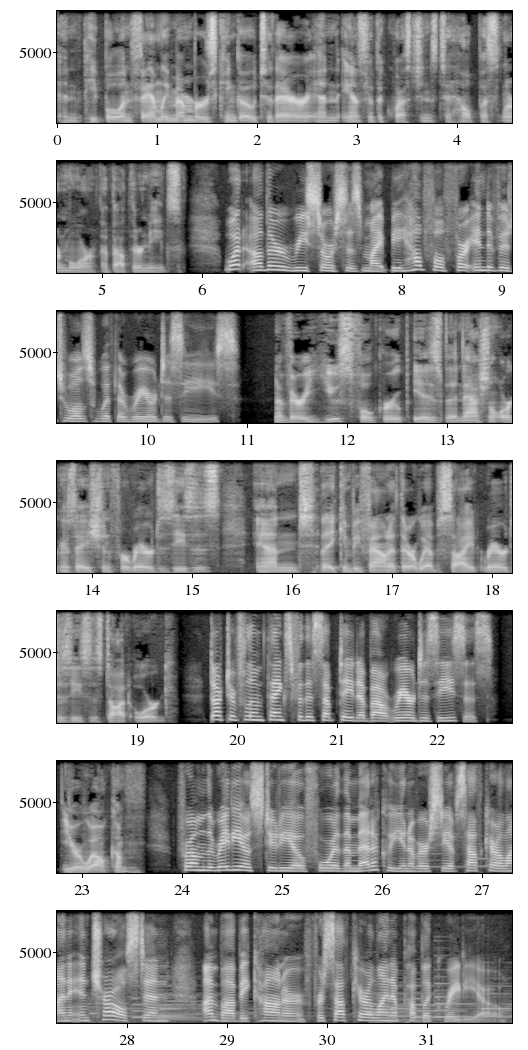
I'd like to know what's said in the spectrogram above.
And people and family members can go to there and answer the questions to help us learn more about their needs. What other resources might be helpful for individuals with a rare disease? A very useful group is the National Organization for Rare Diseases, and they can be found at their website, rarediseases.org. Dr. Flume, thanks for this update about rare diseases. You're welcome. From the radio studio for the Medical University of South Carolina in Charleston, I'm Bobbi Conner for South Carolina Public Radio.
